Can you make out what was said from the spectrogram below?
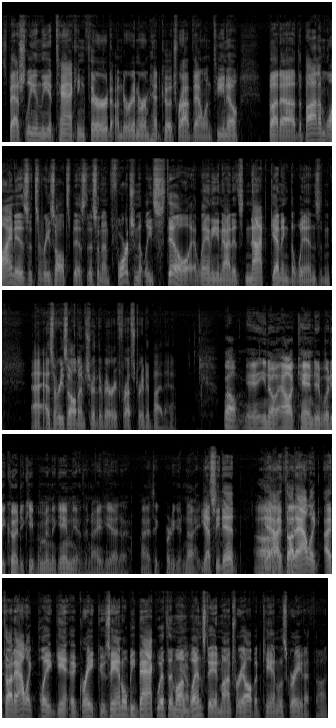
especially in the attacking third under interim head coach Rob Valentino. But uh, the bottom line is it's a results business, and unfortunately, still Atlanta United's not getting the wins and as a result, I'm sure they're very frustrated by that. Well, you know, Alec Kann did what he could to keep him in the game the other night. He had a, I think, pretty good night. Yes, he did. Uh, yeah, I thought Alec. I thought Alec played ga- uh, great. Guzan will be back with him on yeah. Wednesday in Montreal, but Kann was great. I thought.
